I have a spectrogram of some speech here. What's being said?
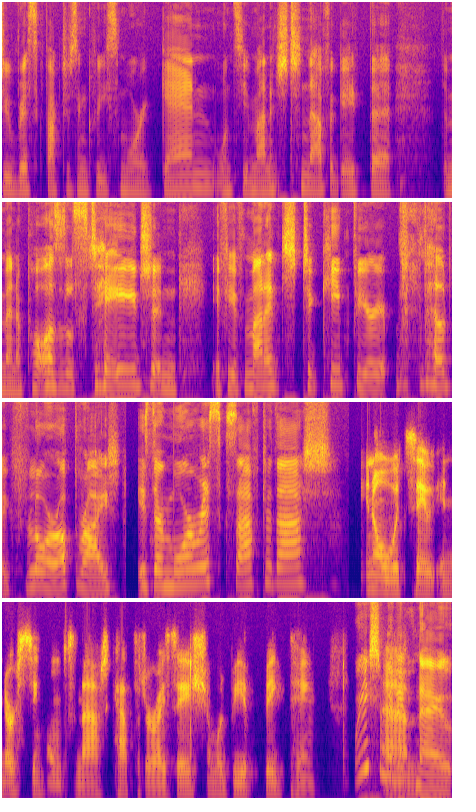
do risk factors increase more again once you manage to navigate the the menopausal stage? And if you've managed to keep your pelvic floor upright is there more risks after that you know would say in nursing homes and that catheterization would be a big thing Wait a minute um, now,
